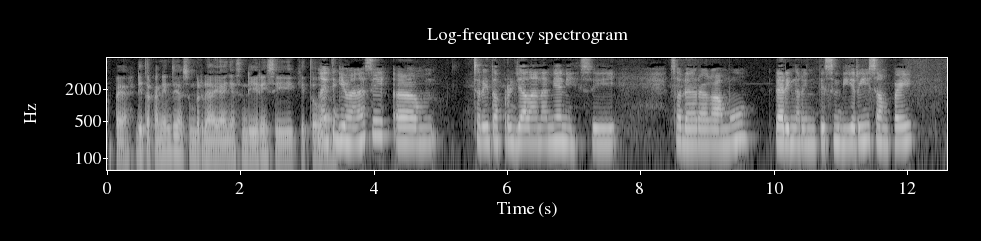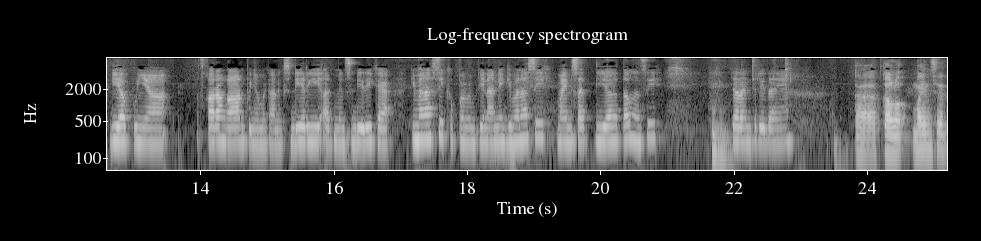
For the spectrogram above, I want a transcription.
apa ya ditekanin tuh ya sumber dayanya sendiri sih gitu Nah itu gimana sih em, cerita perjalanannya nih si saudara kamu dari ngerintis sendiri sampai dia punya sekarang kan punya mekanik sendiri, admin sendiri kayak gimana sih kepemimpinannya, gimana sih mindset dia, tahu gak sih jalan ceritanya? Ka- kalau mindset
